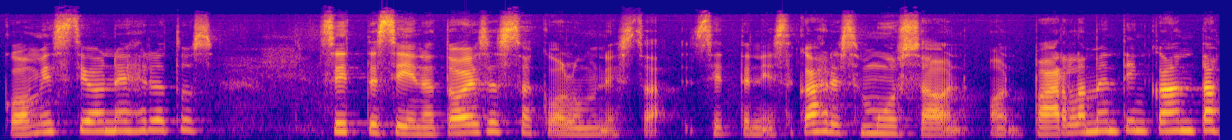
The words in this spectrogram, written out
komission ehdotus. Sitten siinä toisessa kolumnissa, sitten niissä kahdessa muussa on, on parlamentin kanta,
